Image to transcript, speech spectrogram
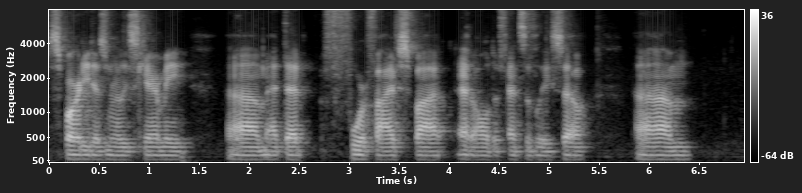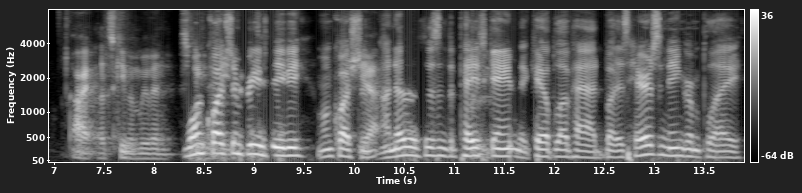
Sparty doesn't really scare me um, at that four or five spot at all defensively. So um, all right, let's keep it moving. Speaking One question for you, Stevie. One question. Yeah. I know this isn't the pace game that Caleb Love had, but is Harrison Ingram play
